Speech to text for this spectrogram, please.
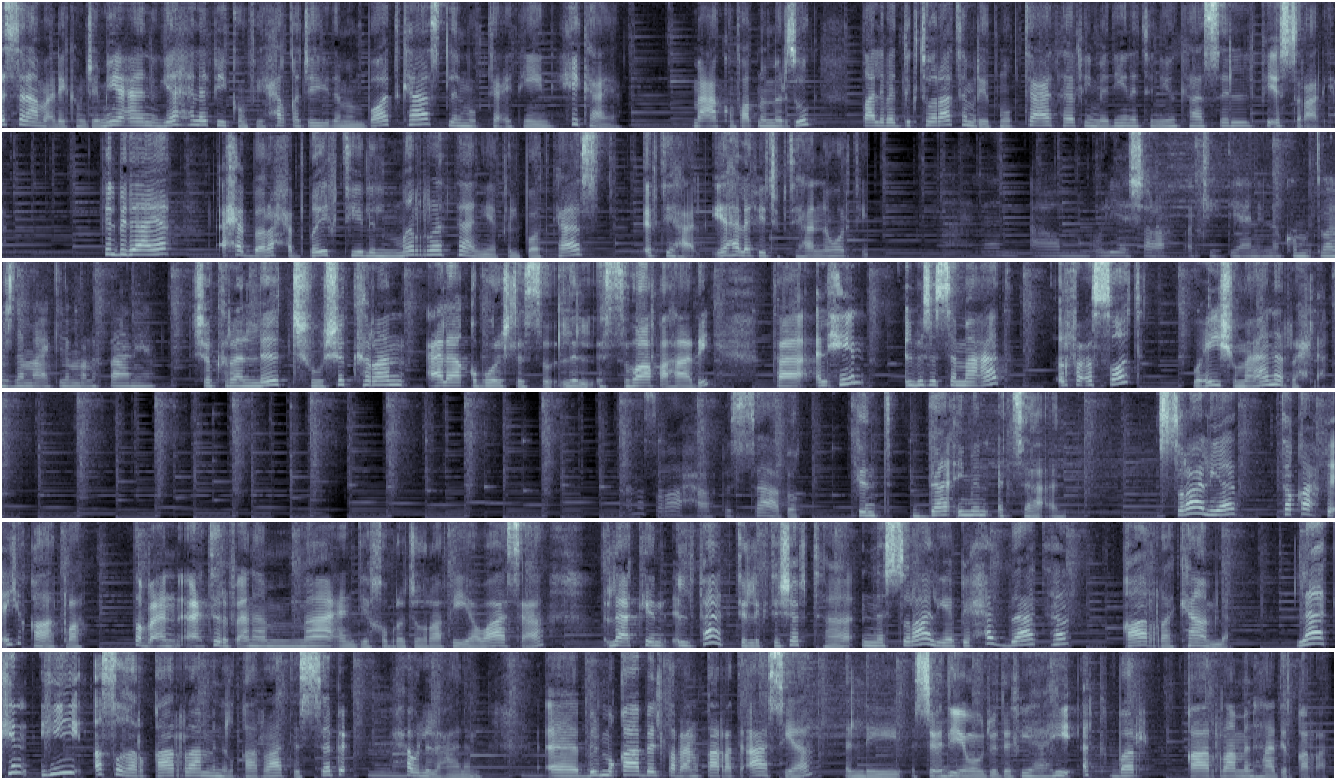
السلام عليكم جميعا ويا هلا فيكم في حلقة جديدة من بودكاست للمبتعثين حكاية. معكم فاطمة مرزوق طالبة دكتوراه تمريض مبتعثة في مدينة نيوكاسل في أستراليا. في البداية أحب أرحب ضيفتي للمرة الثانية في البودكاست ابتهال. يا هلا فيك ابتهال نورتي. أهلا. أم، ولي الشرف أكيد يعني أكون متواجدة معك للمرة الثانية. شكرا لك وشكرا على قبولك للاستضافة هذه. فالحين البسوا السماعات ارفعوا الصوت وعيشوا معانا الرحلة. أنا صراحة في السابق كنت دائما أتساءل استراليا تقع في أي قارة؟ طبعا أعترف أنا ما عندي خبرة جغرافية واسعة لكن الفاكت اللي اكتشفتها أن استراليا بحد ذاتها قارة كاملة لكن هي أصغر قارة من القارات السبع حول العالم. آه، بالمقابل طبعا قارة آسيا اللي السعودية موجودة فيها هي أكبر قارة من هذه القارات.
